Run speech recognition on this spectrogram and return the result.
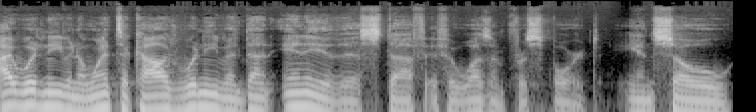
I wouldn't even have went to college, wouldn't even have done any of this stuff if it wasn't for sport. And so,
